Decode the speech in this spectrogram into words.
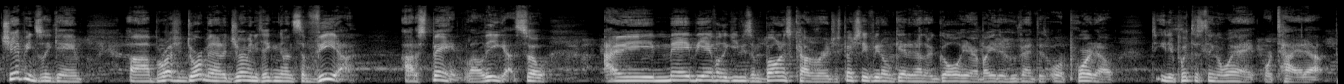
Champions League game, uh, Borussia Dortmund out of Germany taking on Sevilla out of Spain, La Liga. So I may be able to give you some bonus coverage, especially if we don't get another goal here by either Juventus or Porto to either put this thing away or tie it up.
